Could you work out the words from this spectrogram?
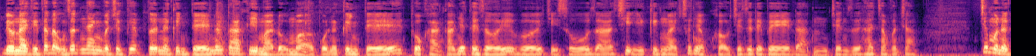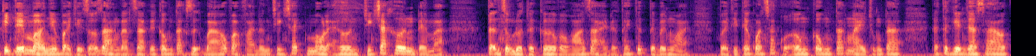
Điều này thì tác động rất nhanh và trực tiếp tới nền kinh tế nước ta khi mà độ mở của nền kinh tế thuộc hàng cao nhất thế giới với chỉ số giá trị kim ngạch xuất nhập khẩu trên GDP đạt trên dưới 200%. Trước một nền kinh tế mở như vậy thì rõ ràng đặt ra cái công tác dự báo và phản ứng chính sách mau lẹ hơn, chính xác hơn để mà tận dụng được thời cơ và hóa giải được thách thức từ bên ngoài. Vậy thì theo quan sát của ông, công tác này chúng ta đã thực hiện ra sao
